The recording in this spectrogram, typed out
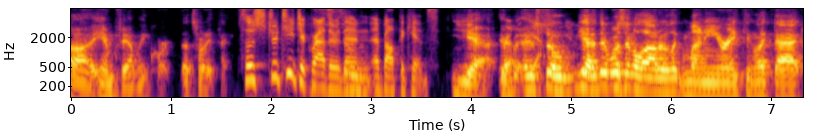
uh, in family court. That's what I think. So strategic rather So- than about the kids. Yeah. Really? Yeah. So yeah, there wasn't a lot of like money or anything like that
